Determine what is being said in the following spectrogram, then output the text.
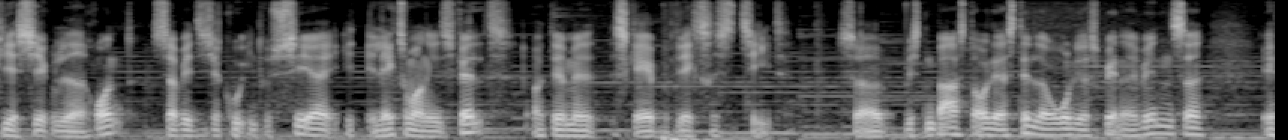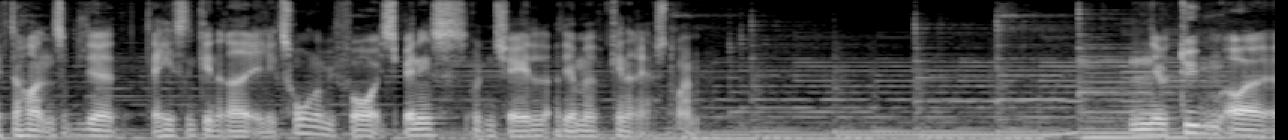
bliver cirkuleret rundt, så vil de så kunne inducere et elektromagnetisk felt, og dermed skabe elektricitet. Så hvis den bare står der stille og roligt og spænder i vinden, så efterhånden så bliver der hele tiden genereret elektroner, vi får et spændingspotentiale, og dermed genererer strøm. Neodym og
